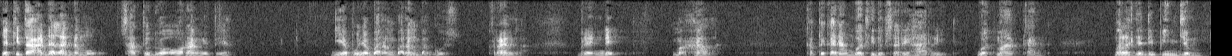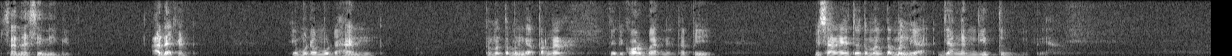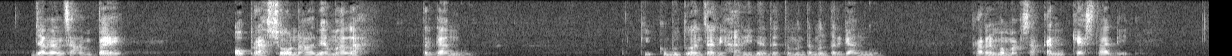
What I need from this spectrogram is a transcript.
Ya kita adalah nemu satu dua orang gitu ya, dia punya barang-barang bagus, keren lah, branded, mahal. Tapi kadang buat hidup sehari-hari, buat makan, malah jadi pinjem sana sini gitu. Ada kan? Ya mudah-mudahan teman-teman nggak pernah jadi korban ya, tapi misalnya itu teman-teman ya jangan gitu gitu ya. Jangan sampai operasionalnya malah terganggu. Kebutuhan cari harinya tuh teman-teman terganggu. Karena memaksakan cash tadi.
